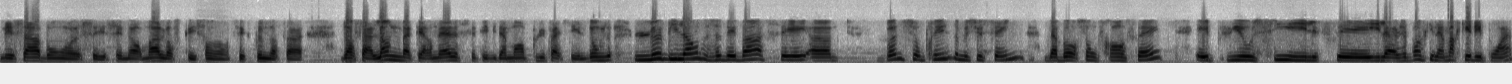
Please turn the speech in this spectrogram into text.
mais ça, bon, c'est normal lorsqu'ils s'expriment dans sa dans sa langue maternelle, c'est évidemment plus facile. Donc, le bilan de ce débat, c'est euh, bonne surprise de M. Singh. D'abord son français, et puis aussi, il, il a, je pense qu'il a marqué des points euh,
